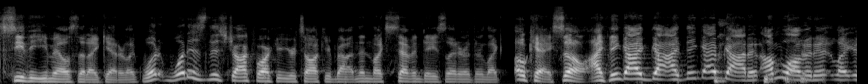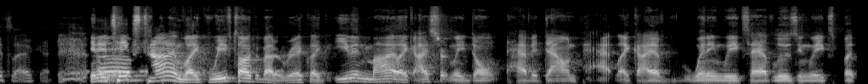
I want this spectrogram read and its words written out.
see the emails that I get are like, what what is this jock market you're talking about? And then like seven days later, they're like, okay, so I think I've got I think I've got it. I'm loving it. Like it's okay. And it um, takes time. Like we've talked about it, Rick. Like even my like I certainly don't have it down pat. Like I have winning weeks, I have losing weeks, but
